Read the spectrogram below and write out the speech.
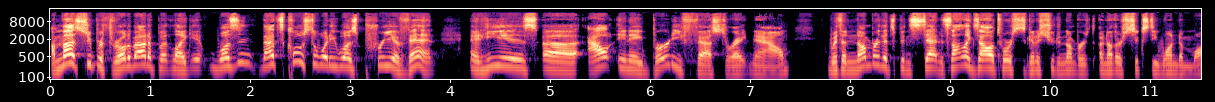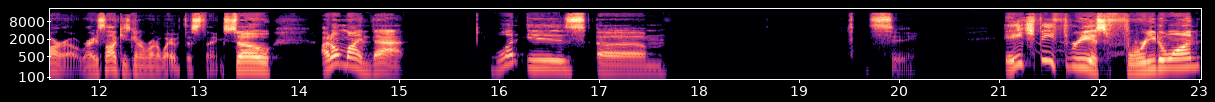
I'm not super thrilled about it, but like it wasn't that's close to what he was pre event. And he is uh, out in a birdie fest right now with a number that's been set. It's not like Zalatoris is going to shoot a number another 61 tomorrow, right? It's not like he's going to run away with this thing. So I don't mind that. What is um let's see. HV3 is 40 to 1.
